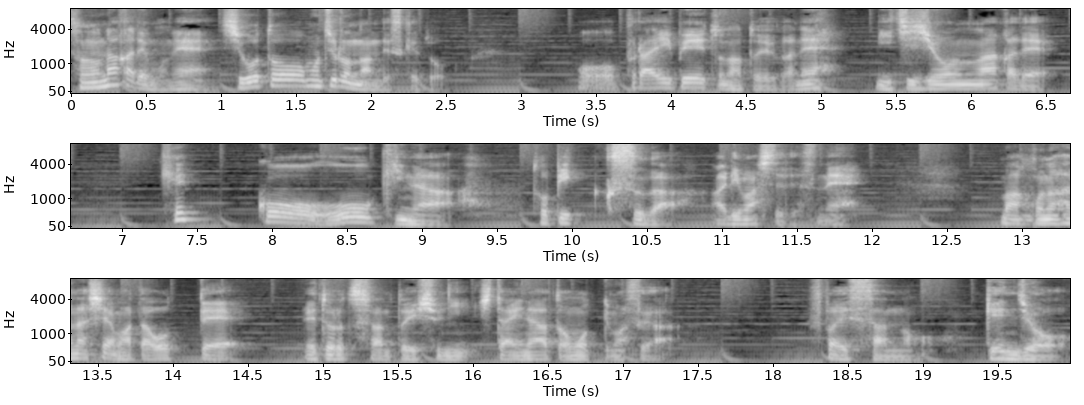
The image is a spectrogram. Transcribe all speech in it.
その中でもね、仕事もちろんなんですけど、プライベートなというかね、日常の中で結構大きなトピックスがありましてですね。まあこの話はまた追ってレトルトさんと一緒にしたいなと思ってますが、スパイスさんの現状、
